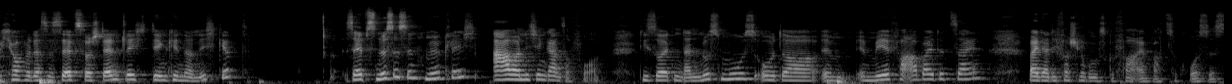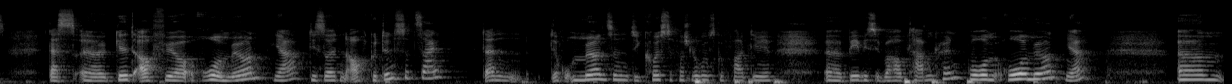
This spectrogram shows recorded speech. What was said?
ich hoffe, dass es selbstverständlich den Kindern nicht gibt. Selbst Nüsse sind möglich, aber nicht in ganzer Form. Die sollten dann Nussmus oder im, im Mehl verarbeitet sein, weil da die Verschluckungsgefahr einfach zu groß ist. Das äh, gilt auch für rohe Möhren, ja, die sollten auch gedünstet sein. Dann Möhren sind die größte Verschluckungsgefahr, die äh, Babys überhaupt haben können. Rohe, rohe Möhren, ja. Ähm,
